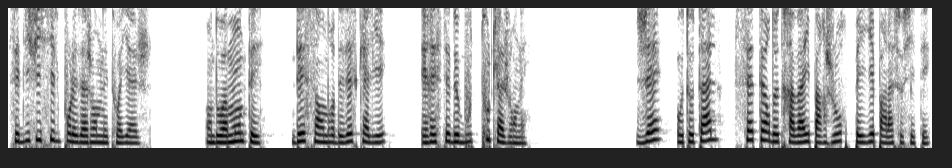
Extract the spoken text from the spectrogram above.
C'est difficile pour les agents de nettoyage. On doit monter, descendre des escaliers et rester debout toute la journée. J'ai, au total, 7 heures de travail par jour payées par la société.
